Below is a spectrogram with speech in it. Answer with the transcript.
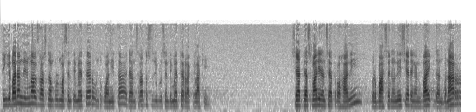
Tinggi badan minimal 165 cm untuk wanita dan 170 cm laki-laki. Sehat jasmani dan sehat rohani, berbahasa Indonesia dengan baik dan benar,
